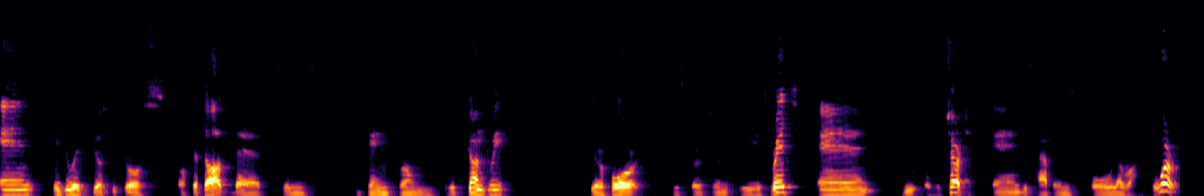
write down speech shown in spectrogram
And they do it just because of the thought that since he came from a rich country, therefore this person is rich and you overcharge him. And this happens all around the world.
